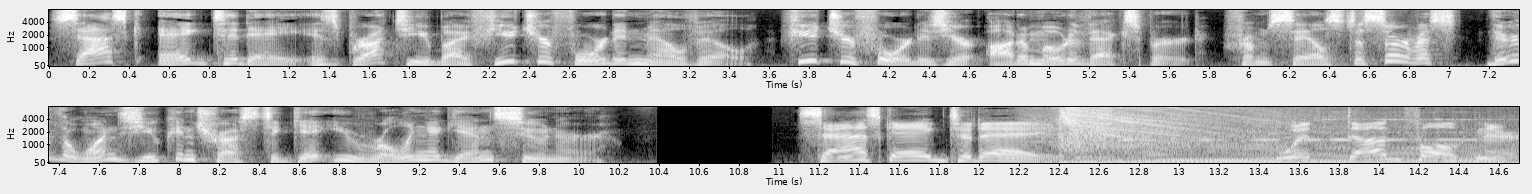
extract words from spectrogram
Sask Ag Today is brought to you by Future Ford in Melville. Future Ford is your automotive expert. From sales to service, they're the ones you can trust to get you rolling again sooner. Sask Ag Today with Doug Faulkner.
